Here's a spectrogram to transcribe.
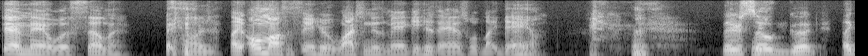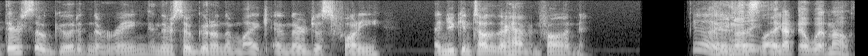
That man was selling. Oh, Like Omos is sitting here watching this man get his ass whooped. Like, damn. they're so good. Like they're so good in the ring, and they're so good on the mic, and they're just funny, and you can tell that they're having fun. Yeah, And you know they, just they like- got that wet mouth.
